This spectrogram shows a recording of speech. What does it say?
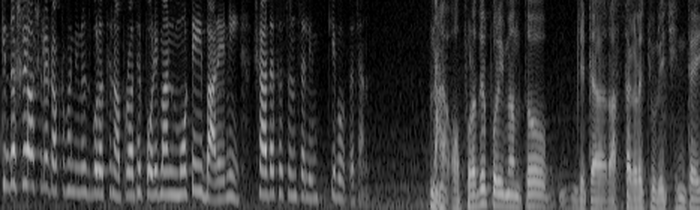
কিন্তু আসলে আসলে ডক্টর মোহাম্মদ ইউনুস বলেছেন অপরাধের পরিমাণ মোটেই বাড়েনি। শাহাদাত হোসেন সেলিম কি বলতে চান? না অপরাধের পরিমাণ তো যেটা রাস্তাঘাটে চুরি ছিনতাই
